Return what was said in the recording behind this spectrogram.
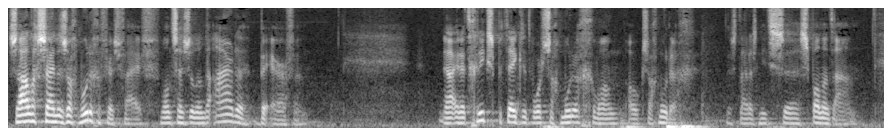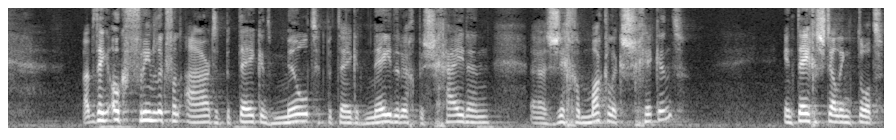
Zalig zijn de zachtmoedigen, vers 5, want zij zullen de aarde beërven. Nou, in het Grieks betekent het woord zachtmoedig gewoon ook zachtmoedig. Dus daar is niets uh, spannend aan. Maar het betekent ook vriendelijk van aard, het betekent mild, het betekent nederig, bescheiden, uh, zich gemakkelijk schikkend. In tegenstelling tot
